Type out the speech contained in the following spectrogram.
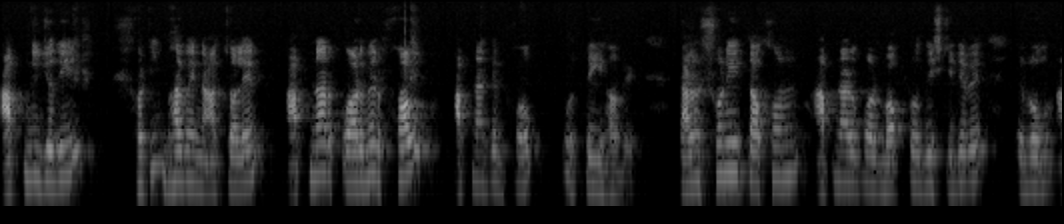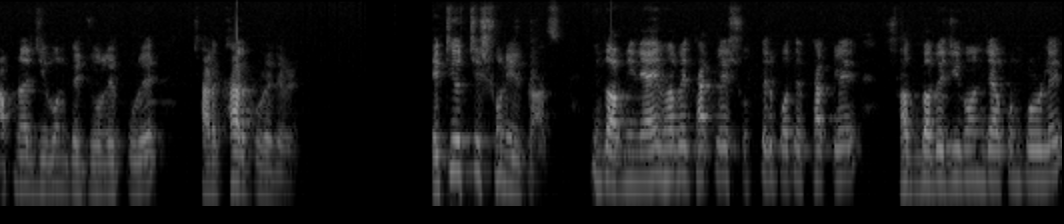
আপনি যদি সঠিকভাবে না চলেন, আপনার কর্মের ফল আপনাকে ভোগ করতেই হবে। কারণ শনি তখন আপনার উপর বক্র দৃষ্টি দেবে এবং আপনার জীবনকে জ্বলে পুড়ে ছাড়খাড় করে দেবে। এটি হচ্ছে শনির কাজ। কিন্তু আপনি ন্যায়ভাবে থাকলে, সত্যের পথে থাকলে, সৎভাবে জীবন যাপন করলে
